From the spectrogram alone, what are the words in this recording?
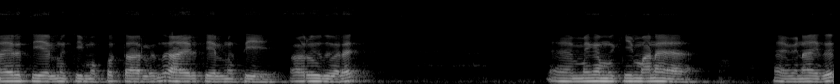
ஆயிரத்தி எழுநூற்றி முப்பத்தாறுலேருந்து ஆயிரத்தி எழுநூற்றி அறுபது வரை மிக முக்கியமான வினா இது.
